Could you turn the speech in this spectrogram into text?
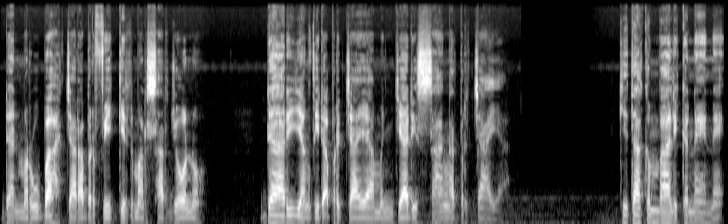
Dan merubah cara berpikir Mas Sarjono Dari yang tidak percaya menjadi sangat percaya kita kembali ke nenek.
